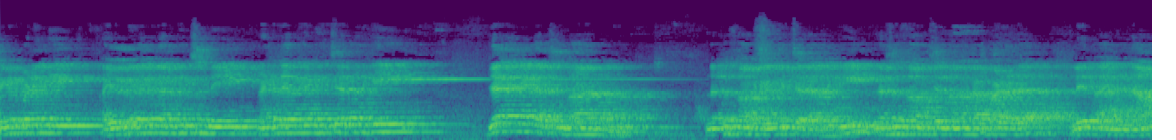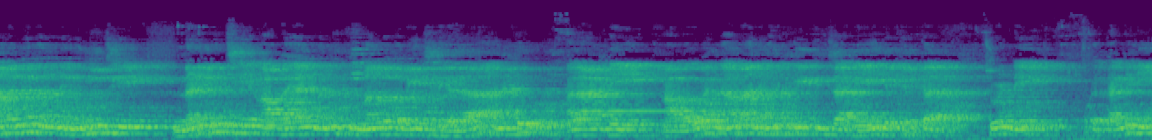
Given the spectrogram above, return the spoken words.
చీకటి పడింది ఐదు వేలు కనిపించింది. వెంటనే ఎవరు కనిపించారు మనకి? జయ నరసింహ అంటారు నరసింహస్వామి కనిపించారు మనకి? నరసింహస్వామి వచ్చి మనం కాపాడా లేదు ఆయన నామలో మనల్ని ముందుంచి నడిపించి ఆ భయాన్ని మనలో తొలగించింది కదా అన్నట్టు అలాంటి ఆ భగవన్ నామాన్ని కీర్తించాలి అని చెప్పి చెప్తారు. చూడండి ఒక తల్లిని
